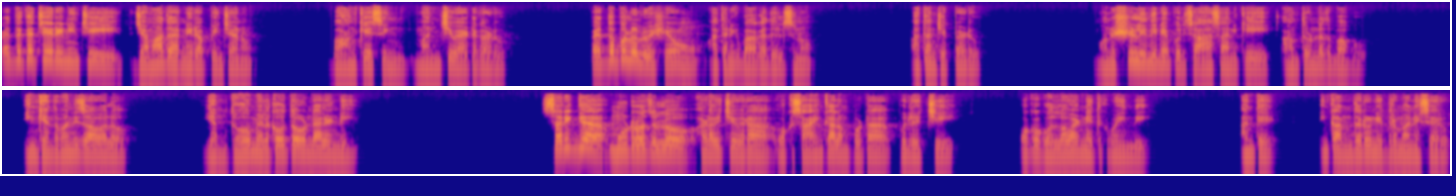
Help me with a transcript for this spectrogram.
పెద్ద కచేరీ నుంచి జమాదార్ని రప్పించాను. బాంకే సింగ్ మంచి వేటగాడు. పెద్ద పుల్లల విషయం అతనికి బాగా తెలుసును. అతను చెప్పాడు మనుష్యుల్ని తినే పులి సాహసానికి అంతుండదు బాబు. ఇంకెంతమంది చావాలో ఎంతో మెలకువతో ఉండాలండి. సరిగ్గా మూడు రోజుల్లో అడవి చివర ఒక సాయంకాలం పూట పులి వచ్చి ఒక గొల్లవాడిని ఎత్తుకుపోయింది. అంతే ఇంక అందరూ నిద్రమానేశారు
